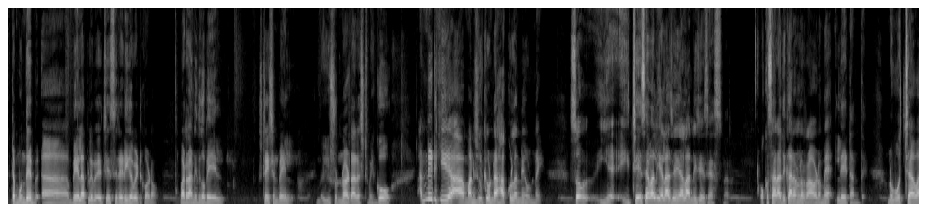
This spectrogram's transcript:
అంటే ముందే బెయిల్ అప్లై చేసి రెడీగా పెట్టుకోవడం. వాడు రాని ఇదిగో bail station bail. You should not arrest me go. అన్నిటికీ ఆ మనుషులకి ఉన్న హక్కులన్నీ ఉన్నాయి. సో చేసేవాళ్ళు ఎలా చేయాలో అన్నీ చేసేస్తున్నారు. ఒకసారి అధికారంలో రావడమే లేట్ అంతే. నువ్వు వచ్చావా?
